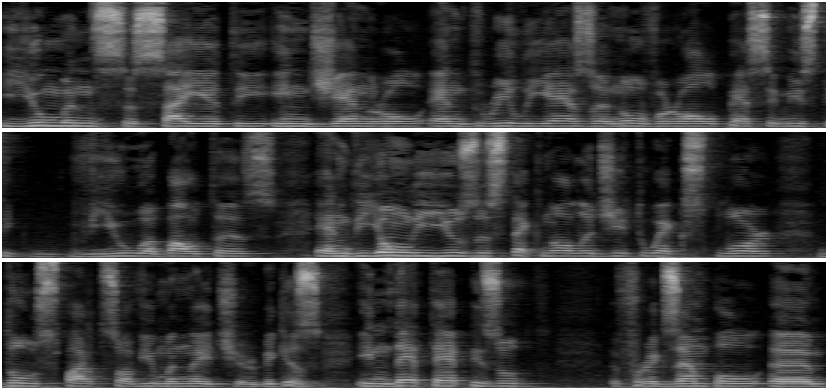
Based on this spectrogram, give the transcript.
human society in general and really has an overall pessimistic view about us and he only uses technology to explore those parts of human nature. Because in that episode for example um,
